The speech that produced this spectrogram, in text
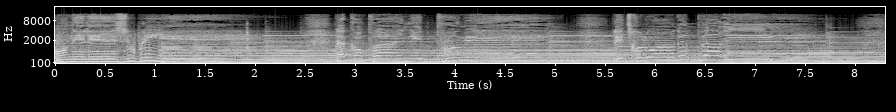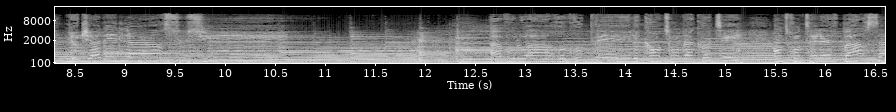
On est les oubliés, la campagne les paumés, les trop loin de Paris, le cadet de leurs soucis. À vouloir regrouper les cantons d'à côté en 30 élèves par salle.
